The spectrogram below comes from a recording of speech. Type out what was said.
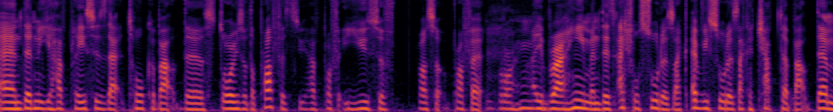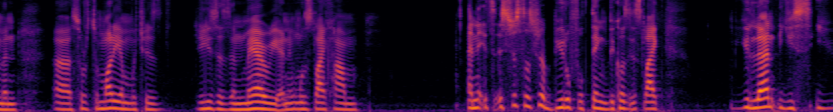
And then you have places that talk about the stories of the prophets. You have Prophet Yusuf, Prophet, Prophet Ibrahim. Ibrahim, and there's actual surahs. Like every surah is like a chapter about them, and uh, Surah to Maryam, which is Jesus and Mary, and it was like um, and it's it's just such a beautiful thing because it's like you learn you see, you.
